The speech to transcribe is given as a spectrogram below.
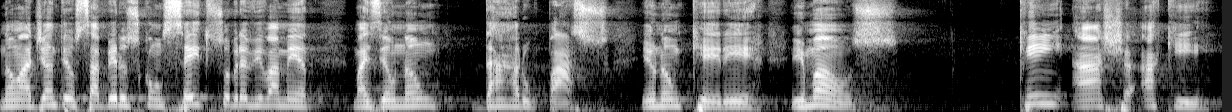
Não adianta eu saber os conceitos sobre avivamento, mas eu não dar o passo, eu não querer. Irmãos, quem acha aqui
